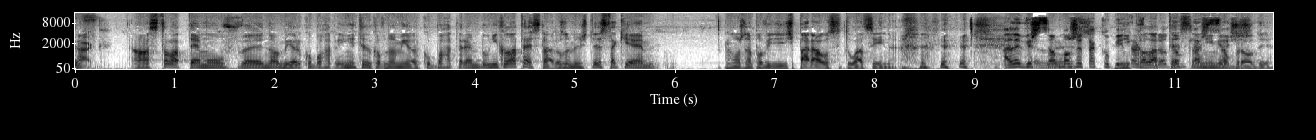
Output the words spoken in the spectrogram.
tak. A 100 lat temu w Nowym Jorku, bohater, i nie tylko w Nowym Jorku, bohaterem był Nikola Tesla, rozumiesz? To jest takie można powiedzieć, paralo sytuacyjne. Ale wiesz co, może ta kobieta Nikola Tesla nie miał coś... brody.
